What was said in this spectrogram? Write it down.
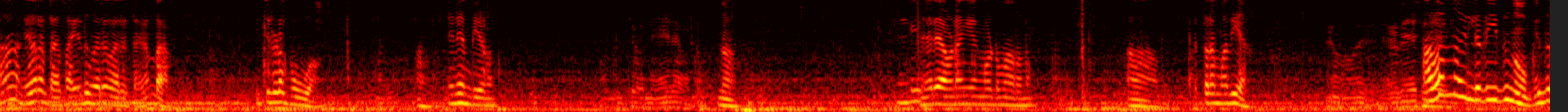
ആ കയറട്ടെ സൈഡ് വരെ വരട്ടെ കണ്ട? ഇച്ചിരി കൂടെ പോവാ ആ ഇനി എന്ത് ചെയ്യണം? നേരെ വരണം ആ നേരെ ആവണമെങ്കിൽ അങ്ങോട്ട് മാറണം. ആ എത്ര മതിയാ? അതൊന്നും ഇല്ല ഇത് നോക്ക് ഇത്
